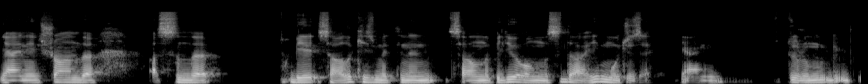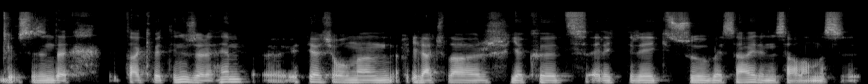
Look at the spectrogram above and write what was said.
Yani şu anda aslında bir sağlık hizmetinin sağlanabiliyor olması dahi mucize. Yani durum sizin de takip ettiğiniz üzere hem e, ihtiyaç olunan ilaçlar, yakıt, elektrik, su vesairenin sağlanması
